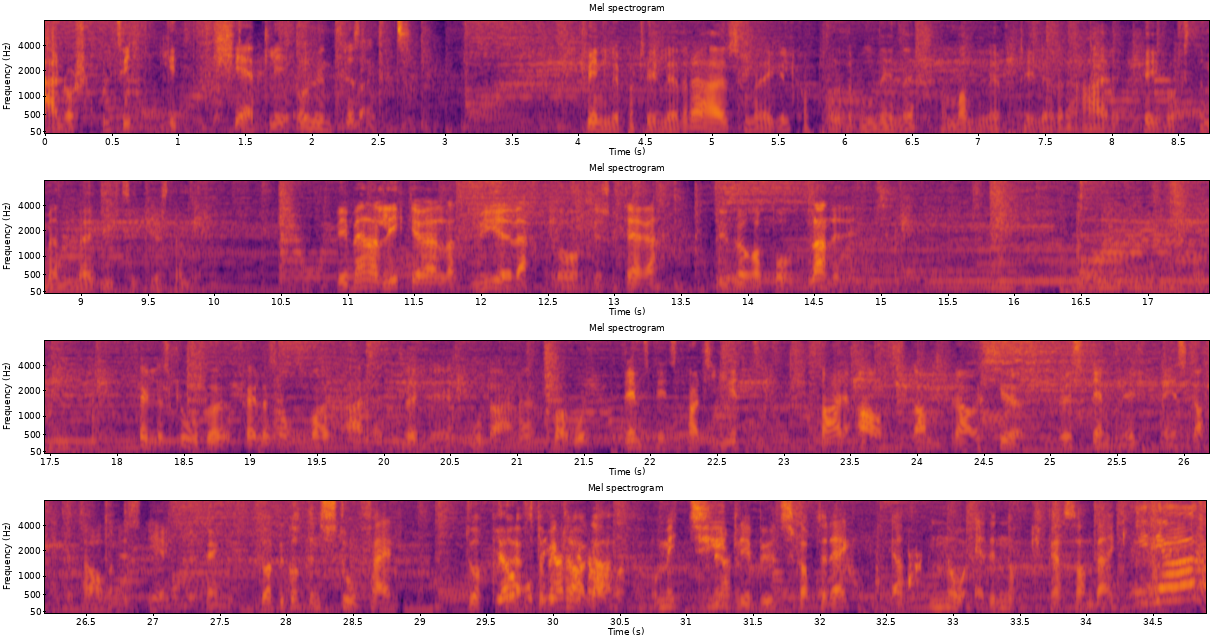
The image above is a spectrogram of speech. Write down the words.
Er norsk politikk litt kjedelig og uinteressant? Kvinnelige partiledere er som regel korthårede blondiner, og mannlige partiledere er høyvokste menn med usikre stemmer. Vi mener likevel at mye er verdt å diskutere. Du hører på Landet ditt. Felles klode, felles ansvar er et veldig moderne slagord. Fremskrittspartiet tar avstand fra å kjøpe stemmer med skattebetalernes egne penger. Du har begått en stor feil. Du har prøvd å beklage, og mitt tydelige budskap til deg er at nå er det nok, Per Sandberg. I dag,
